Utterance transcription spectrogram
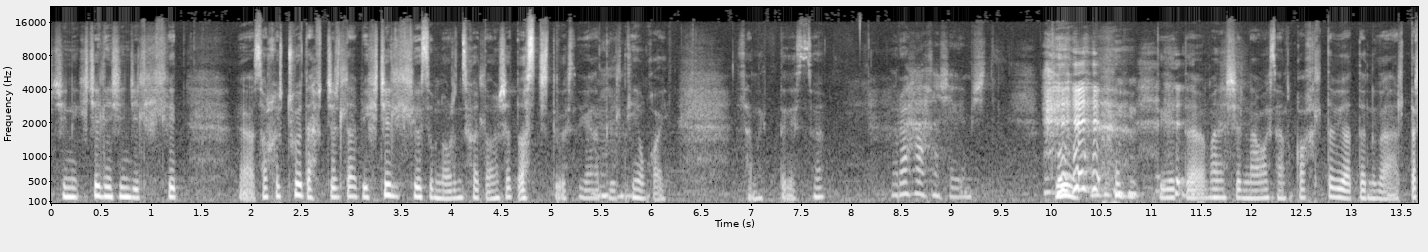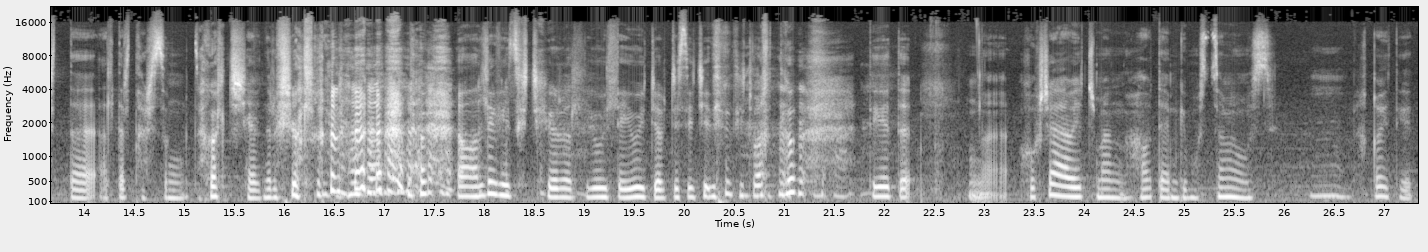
шинэ хичээлийн шинэ жил эхлэхэд сурах ичгүүд авчирлаа. Би хичээл эхлэхээс өмнө уран зохиол уншаад дуусчдаг байсан. Яг л тийм гоё санагддаг байсан. Ураа хаахан шав юм шүү дээ. Тэгээд манай шир намайг санахгүй хальтаа би одоо нөгөө алдарт алдарт гарсан зохиолч шавнар биш болохоор онлайн физикч гэхээр бол юу илээ юу хийж явж ирсэн чи гэж багтгүй. Тэгээд хөгшөө аав ээж маань Ховд аймгийн Мөсцөмийн хүмүүс баггүй. Тэгээд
